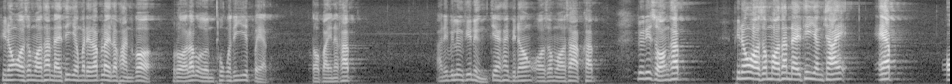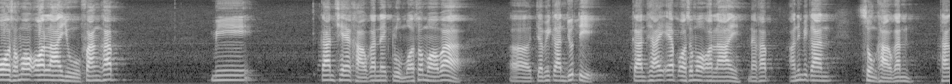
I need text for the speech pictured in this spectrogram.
พี่น้องอสมท่านใดที่ยังไม่ได้รับรายละพันก็รอรับโอนทุกวันที่ 28 ต่อไปนะครับ อันนี้เป็นเรื่องที่หนึ่งแจ้งให้พี่น้องอสมทราบครับ เรื่องที่สองครับ พี่น้องอสมท่านใดที่ยังใช้แอปอสมออนไลน์อยู่ฟังครับ มี การแชร์ข่าวกันในกลุ่มอสมว่าจะมีการยุติการใช้แอปอสมออนไลน์นะครับ อันนี้มีการส่งข่าวกันทาง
